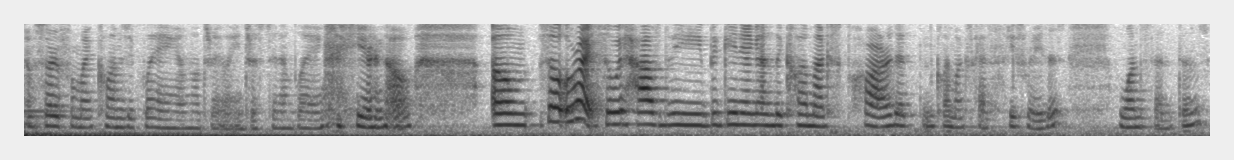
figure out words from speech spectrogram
I'm sorry for my clumsy playing, I'm not really interested in playing here now. Um, so alright, so we have the beginning and the climax part, that climax has three phrases, one sentence.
